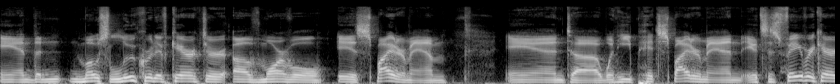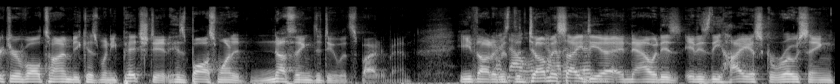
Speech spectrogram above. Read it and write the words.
And the n- most lucrative character of Marvel is Spider Man. And uh, when he pitched Spider Man, it's his favorite character of all time because when he pitched it, his boss wanted nothing to do with Spider Man. He thought it was the dumbest idea, and now it is it is the highest grossing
